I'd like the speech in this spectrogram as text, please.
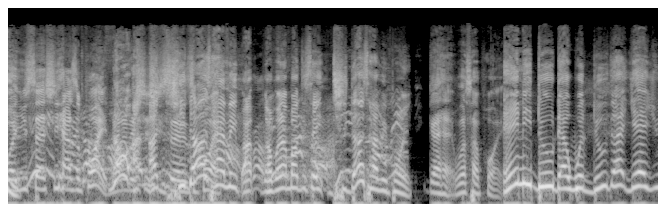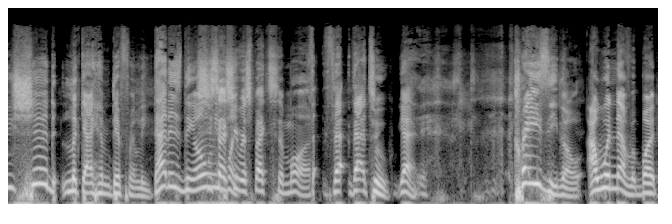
Well, you said she has a point. no, None of the I, shit I, she, said she is a does point. have a. I, what I'm about to say, she does have a point. Go ahead. What's her point? Any dude that would do that, yeah, you should look at him differently. That is the only. She said point. she respects him more. That that too, yeah. Crazy though. I would never, but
